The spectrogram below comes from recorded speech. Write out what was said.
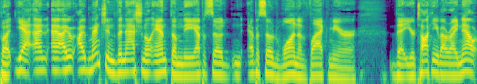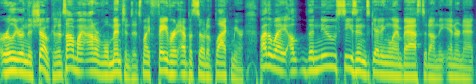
But yeah, and I I mentioned the national anthem, the episode episode 1 of Black Mirror that you're talking about right now earlier in the show because it's on my honorable mentions. It's my favorite episode of Black Mirror. By the way, uh, the new season's getting lambasted on the internet.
